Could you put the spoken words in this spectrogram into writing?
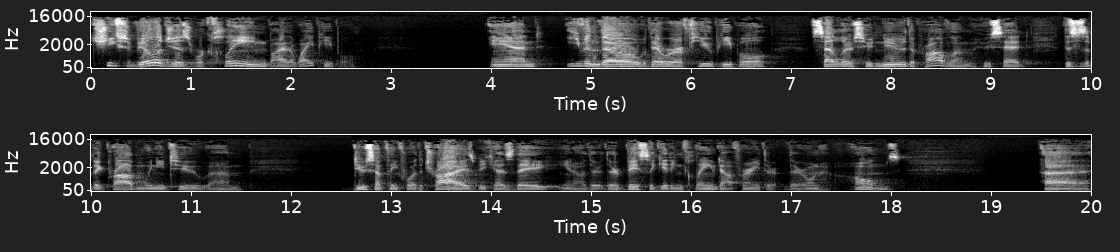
chiefs' villages were claimed by the white people. And even though there were a few people, settlers who knew the problem, who said, this is a big problem, we need to um, do something for the tribes because they, you know, they're, they're basically getting claimed out for their, their own homes. Uh,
